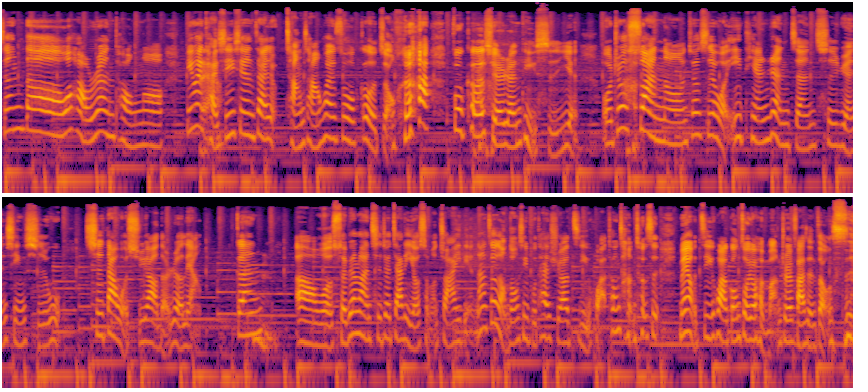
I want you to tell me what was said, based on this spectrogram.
真的，我好认同哦。因为凯西现在常常会做各种 不科学人体实验。我就 算呢，就是我一天认真吃原形食物，吃到我需要的热量，跟呃我随便乱吃，就家里有什么抓一点。那这种东西不太需要计划，通常就是没有计划，工作又很忙，就会发生这种事。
